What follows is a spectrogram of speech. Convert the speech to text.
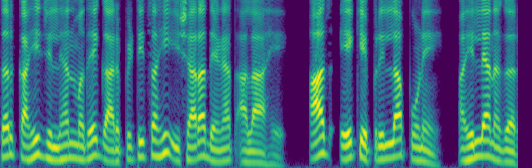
तर काही जिल्ह्यांमध्ये गारपिटीचाही इशारा देण्यात आला आहे. आज एक एप्रिलला पुणे अहिल्यानगर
